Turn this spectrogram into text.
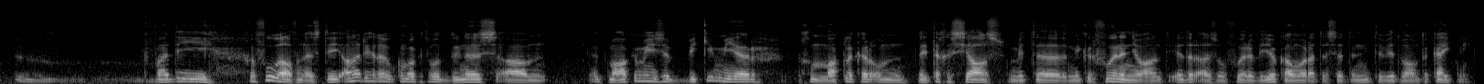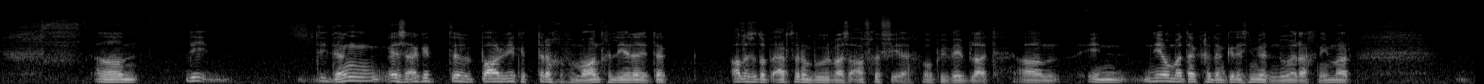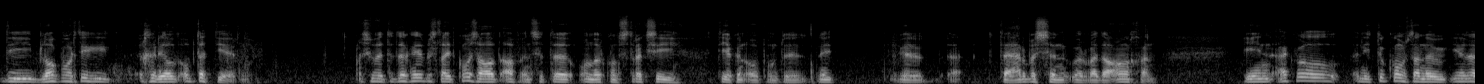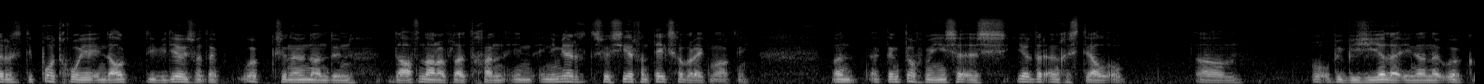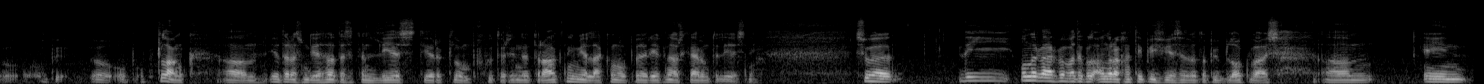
wat die gevoel daarvan is. Die ander rede hoekom ek dit wil doen is um dit maak mense bietjie meer gemakliker om net te gesels met 'n mikrofoon in jou hand eerder as om voor 'n videokamera te sit en nie te weet waar om te kyk nie. Um die die ding is ek het 'n paar weke terug of 'n maand gelede het ek alles wat op Ertworm boer was afgevee op die webblad. Um en nie omdat ek gedink het dit is nie meer nodig nie, maar die blok word nie gereeld opdateer nie. So het ek net besluit kom ons haal dit af en sit 'n onder konstruksie teken op om te net weer eh, te herbesin oor wat daar aangaan. En ek wil in die toekoms dan nou eerder die pot gooi en dalk die video's wat ek ook so nou en dan doen daarvandaan af laat gaan en en nie meer so seer van teks gebruik maak nie. Want ek dink tog mense is eerder ingestel op ehm um, op die visuele en dan nou ook op op op klank um eerder as om dit as dit in lees deur 'n klomp goeters en dit raak nie meer lekker om op 'n rekenaarskerm te lees nie. So die onderwerpe wat ek wil aanraak gaan tipies wees wat op die blok was. Um en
